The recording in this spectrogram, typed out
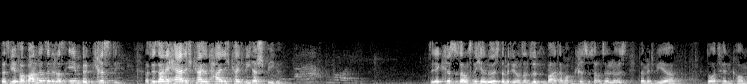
dass wir verwandelt sind in das Ebenbild Christi, dass wir seine Herrlichkeit und Heiligkeit widerspiegeln. Seht ihr, Christus hat uns nicht erlöst, damit wir in unseren Sünden weitermachen. Christus hat uns erlöst, damit wir dorthin kommen,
